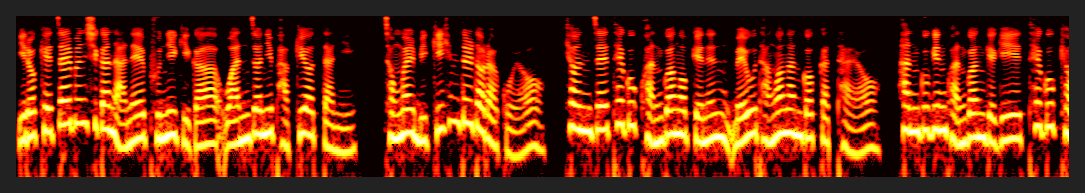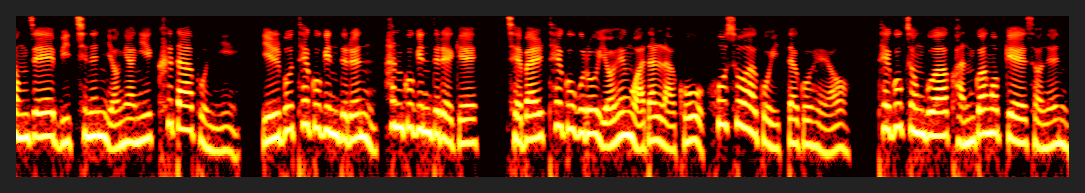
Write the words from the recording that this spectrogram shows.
이렇게 짧은 시간 안에 분위기가 완전히 바뀌었다니 정말 믿기 힘들더라고요. 현재 태국 관광업계는 매우 당황한 것 같아요. 한국인 관광객이 태국 경제에 미치는 영향이 크다 보니 일부 태국인들은 한국인들에게 제발 태국으로 여행 와달라고 호소하고 있다고 해요. 태국 정부와 관광업계에서는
